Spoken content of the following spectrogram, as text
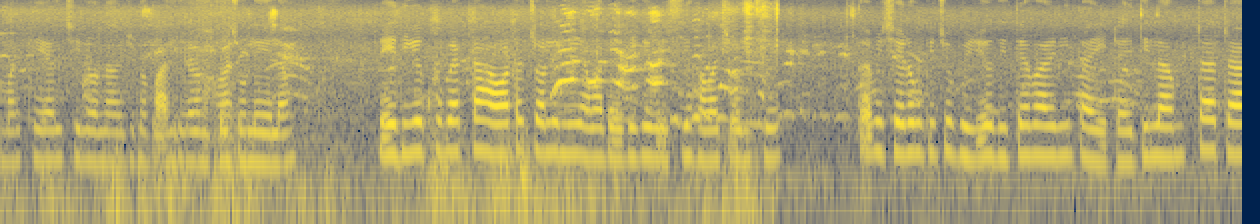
আমার খেয়াল ছিল না ওই জন্য বালতিটা রেখে চলে এলাম। তো এদিকে খুব একটা হাওয়াটা চলেনি আমাদের এদিকে বেশি হাওয়া চলছে। তো আমি সেরকম কিছু ভিডিও দিতে পারিনি তাই এটাই দিলাম। টাটা!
